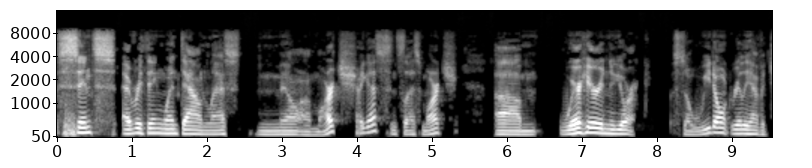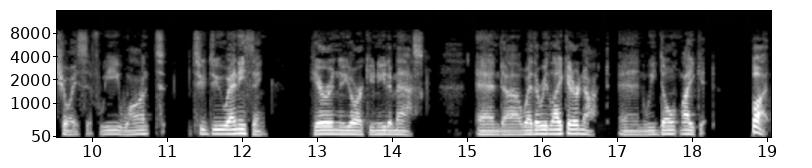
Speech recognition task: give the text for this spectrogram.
since everything went down last uh, March, I guess, since last March, um, we're here in New York. So we don't really have a choice. If we want to do anything here in New York, you need a mask. And uh, whether we like it or not, and we don't like it, but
